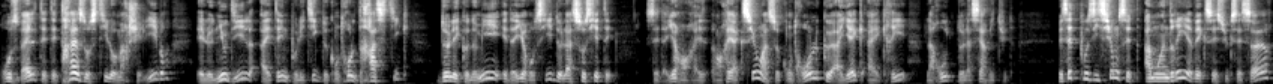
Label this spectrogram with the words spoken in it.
Roosevelt était très hostile au marché libre et le New Deal a été une politique de contrôle drastique de l'économie et d'ailleurs aussi de la société. C'est d'ailleurs en, réaction à ce contrôle que Hayek a écrit La route de la servitude. Mais cette position s'est amoindrie avec ses successeurs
